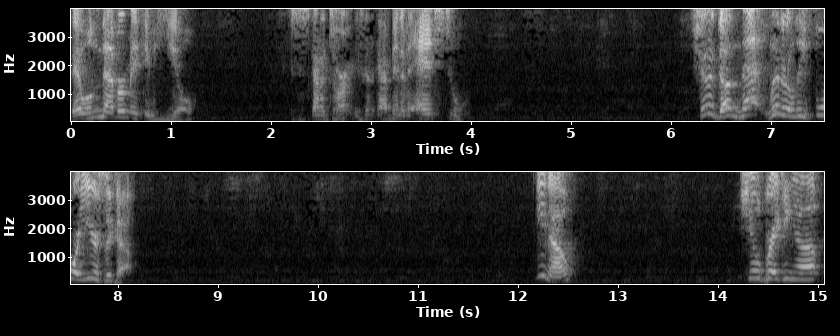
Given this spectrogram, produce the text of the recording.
They will never make him heel. He's just got a dark. He's just got a bit of an edge to him. Should have done that literally four years ago. You know, Shield breaking up.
